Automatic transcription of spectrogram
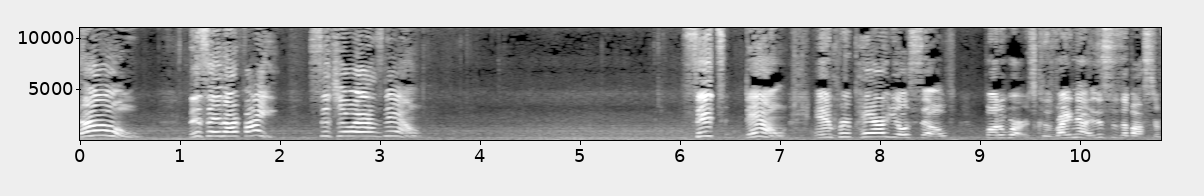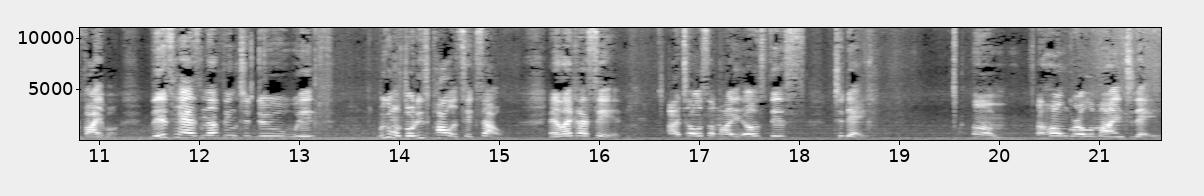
No, this ain't our fight. Sit your ass down. Sit down and prepare yourself for the worst. Because right now, this is about survival. This has nothing to do with, we're going to throw these politics out. And like I said, I told somebody else this today. Um, a homegirl of mine today.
